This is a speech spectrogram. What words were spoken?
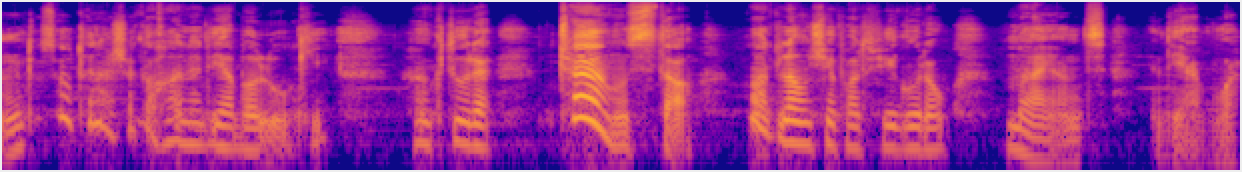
No to są te nasze kochane diaboluki, które często modlą się pod figurą, mając diabła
